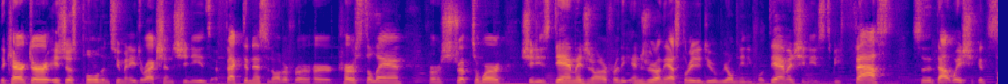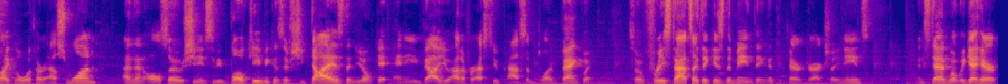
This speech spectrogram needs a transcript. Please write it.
the character is just pulled in too many directions. She needs effectiveness in order for her curse to land, for her strip to work. She needs damage in order for the injury on the S3 to do real meaningful damage. She needs to be fast so that that way she can cycle with her S1. And then also she needs to be bulky because if she dies, then you don't get any value out of her S2 passive Blood Banquet. So free stats, I think, is the main thing that the character actually needs. Instead, what we get here,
